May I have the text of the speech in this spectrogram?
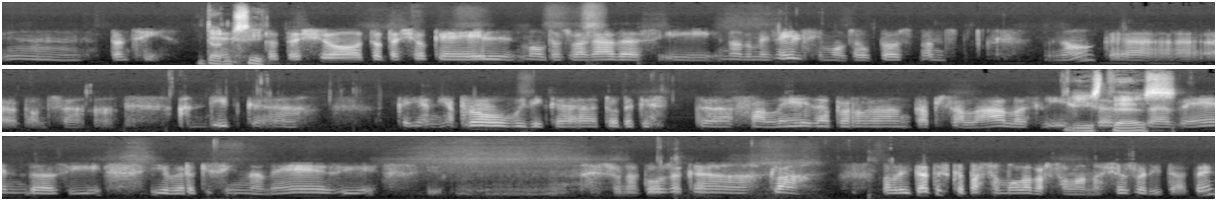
Mm, doncs sí. Doncs Eh, sí. Tot això, tot això que ell moltes vegades, i no només ell, sinó molts autors, doncs, no? que doncs, ha- han dit que, que ja n'hi ha prou, vull dir que tota aquesta falera per encapçalar les llistes, Llistes. de vendes i, i a veure qui signa més i, i és una cosa que, clar, la veritat és que passa molt a Barcelona, això és veritat, eh?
